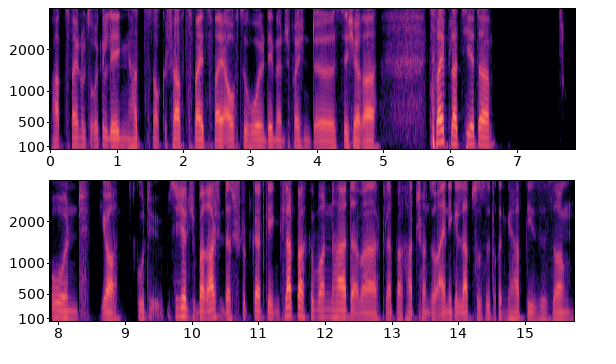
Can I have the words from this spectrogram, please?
hab 2-0 zurückgelegen, hat es noch geschafft, 2-2 aufzuholen, dementsprechend äh, sicherer Zweitplatzierter. Und ja, gut, sicherlich überraschend, dass Stuttgart gegen Gladbach gewonnen hat, aber Gladbach hat schon so einige Lapsusse drin gehabt diese Saison.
